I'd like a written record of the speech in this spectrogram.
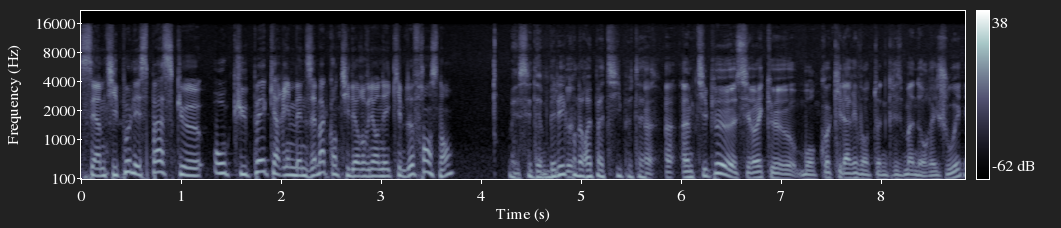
c'est un petit peu l'espace que occupait Karim Benzema quand il est revenu en équipe de France, non? Mais c'est Dembélé qu'on aurait pâti peut-être. Un, petit peu, c'est vrai que bon, quoi qu'il arrive, Antoine Griezmann aurait joué,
